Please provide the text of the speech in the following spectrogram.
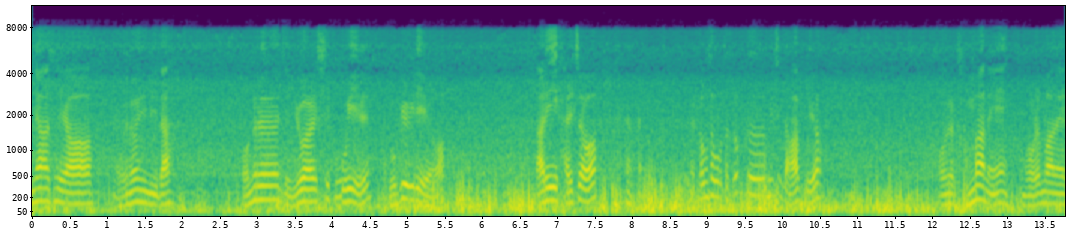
안녕하세요. 네, 은원입니다. 오늘은 이제 6월 15일 목요일이에요. 날이 밝죠? 평소보다 조금 일찍 나왔고요. 오늘 간만에 오랜만에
